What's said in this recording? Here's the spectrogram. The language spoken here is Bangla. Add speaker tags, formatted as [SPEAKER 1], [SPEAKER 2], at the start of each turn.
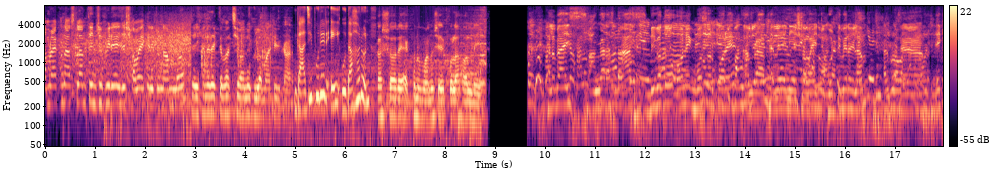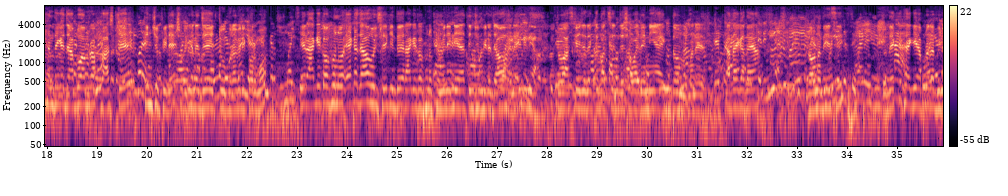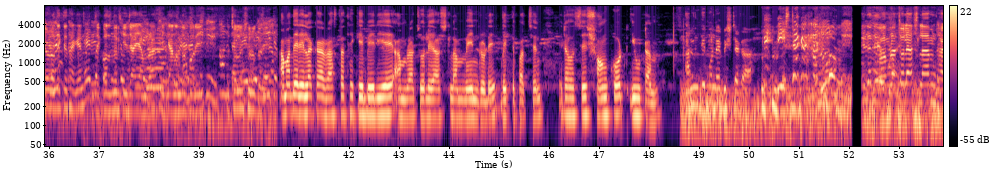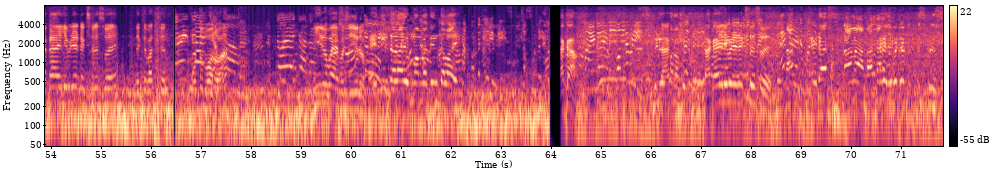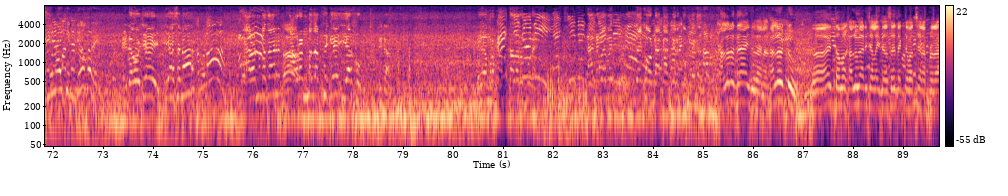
[SPEAKER 1] আমরা এখন আসলাম তিনশো ফিরে এই যে সবাই এখানে একটু নামলো। তো এখানে দেখতে পাচ্ছি অনেকগুলো মাটির ঘাট।
[SPEAKER 2] গাজীপুরের এই উদাহরণ
[SPEAKER 1] শহরে এখনও মানুষের কোলাহল নেই। হ্যালো গাইস আজ বিগত অনেক বছর পরে আমরা ফ্যামিলি নিয়ে সবাই একটু ঘুরতে বের হইলাম। এখান থেকে যাব আমরা ফার্স্টে তিনশো ফিটে এখানে যে একটু ঘোরাঘুরি করব। এর আগে কখনো একা যাওয়া হয়েছে, কিন্তু এর আগে কখনো ফ্যামিলি নিয়ে তিনশো ফিটে যাওয়া হয় নাই। তো আজকে যে দেখতে পাচ্ছেন যে সবাই নিয়ে একদম মানে কাদায় কাদায় রওনা দিয়েছি। তো দেখতে থাকি, আপনারা ভিডিওটা দেখতে থাকেন যে কতদূর কি যাই আমরা কি আনন্দ করি। আমাদের এলাকার রাস্তা থেকে বেরিয়ে আমরা চলে আসলাম মেইন রোডে দেখতে পাচ্ছেন। এটা হচ্ছে সংকট
[SPEAKER 3] আমি দিব মনে হয় বিশ টাকা।
[SPEAKER 1] তো আমরা চলে আসলাম ঢাকা এলিভেটেড এক্সপ্রেসওয়ে দেখতে পাচ্ছেন। কত বড় হ্যাঁ? ইউরোপ আয় ইউরোপ।
[SPEAKER 3] এই তিন তলায় উঠবো আমরা তিন তলায়
[SPEAKER 1] ঢাকা
[SPEAKER 3] ভিডিও করো ভিডিও করো।
[SPEAKER 1] ঢাকা এলিভেটেড এক্সপ্রেসওয়ে
[SPEAKER 3] এটা না না ঢাকা হেলিপ্যাড এক্সপ্রেস এটা ওই যে ই আছে না? কারণ বাজার
[SPEAKER 1] হ্যাঁ।
[SPEAKER 3] কারণ বাজার থেকে এয়ারপোর্ট এটা। এই আমরা পাঁচতলার উপরে।
[SPEAKER 1] দেখাই তো না খালু একটু। এই তো আমার খালু গাড়ি চালাইতে আছে দেখতে পাচ্ছেন আপনারা।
